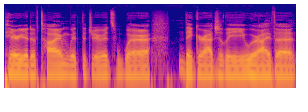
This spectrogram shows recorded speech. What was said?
period of time with the Druids where they gradually were either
